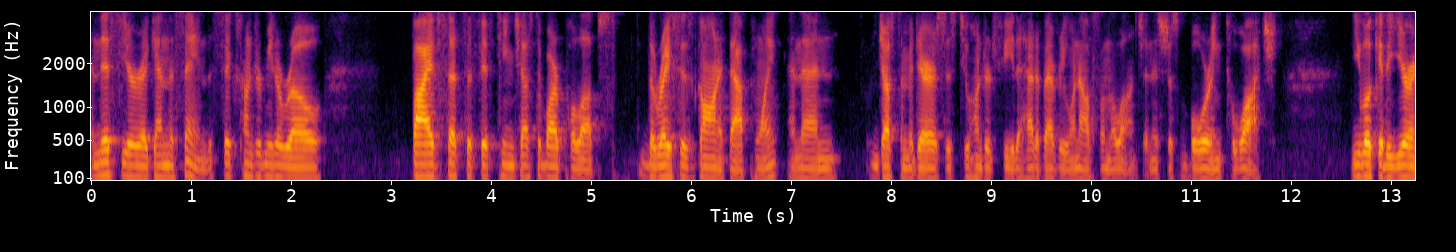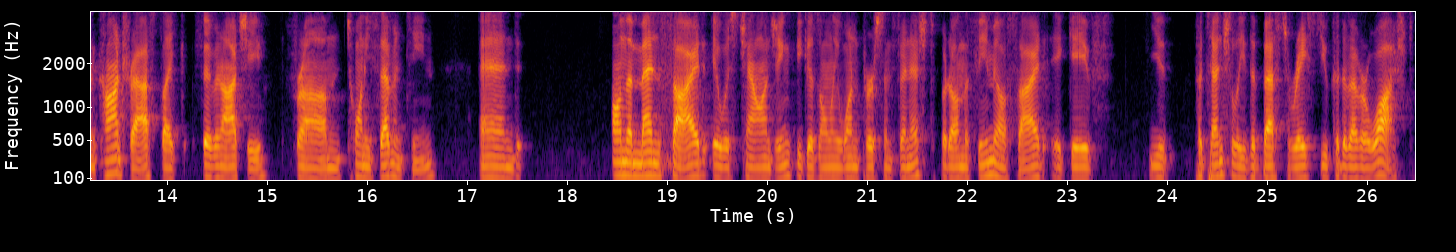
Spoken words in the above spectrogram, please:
and this year again the same the 600 meter row five sets of 15 chest to bar pull-ups the race is gone at that point and then justin medeiros is 200 feet ahead of everyone else on the lunge and it's just boring to watch you look at a year in contrast like fibonacci from 2017 and on the men's side it was challenging because only one person finished but on the female side it gave you potentially the best race you could have ever watched.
